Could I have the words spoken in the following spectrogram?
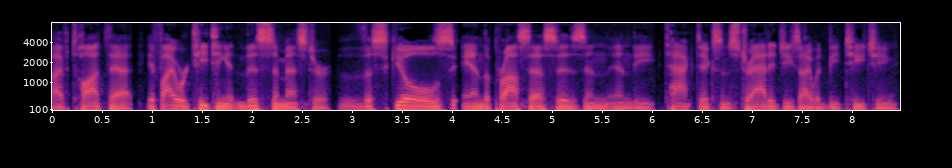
I've taught that, if I were teaching it this semester, the skills and the processes and, and the tactics and strategies I would be teaching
